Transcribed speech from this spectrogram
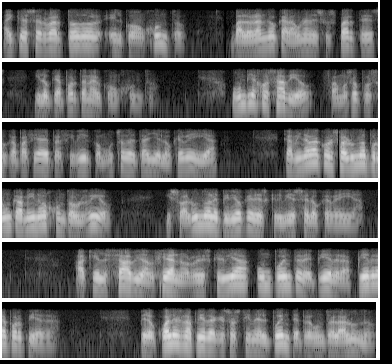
hay que observar todo el conjunto, valorando cada una de sus partes y lo que aportan al conjunto. Un viejo sabio, famoso por su capacidad de percibir con mucho detalle lo que veía, caminaba con su alumno por un camino junto a un río, y su alumno le pidió que describiese lo que veía. Aquel sabio anciano reescribía un puente de piedra, piedra por piedra. ¿Pero cuál es la piedra que sostiene el puente? preguntó el alumno.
